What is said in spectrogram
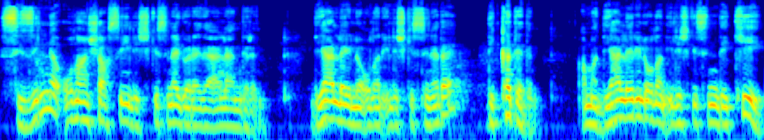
sizinle olan şahsi ilişkisine göre değerlendirin. Diğerleriyle olan ilişkisine de dikkat edin. Ama diğerleriyle olan ilişkisindeki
